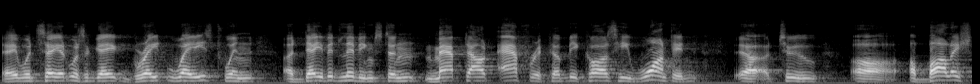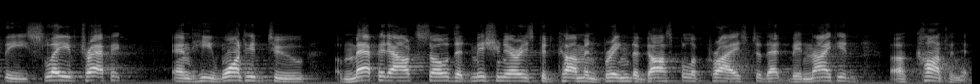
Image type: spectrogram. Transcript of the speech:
They would say it was a great waste when uh, David Livingstone mapped out Africa because he wanted uh, to uh, abolish the slave traffic, and he wanted to map it out so that missionaries could come and bring the gospel of Christ to that benighted uh, continent.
